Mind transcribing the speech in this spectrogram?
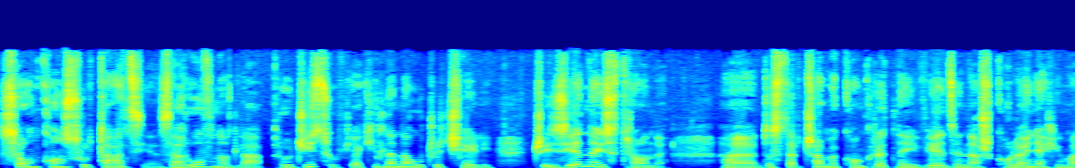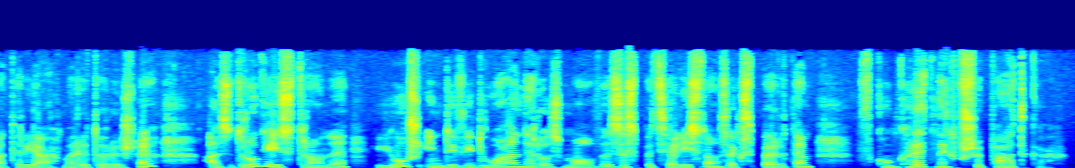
są konsultacje, zarówno dla rodziców, jak i dla nauczycieli. Czyli z jednej strony e, dostarczamy konkretnej wiedzy na szkoleniach i materiałach merytorycznych, a z drugiej strony już indywidualne rozmowy ze specjalistą, z ekspertem w konkretnych przypadkach.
